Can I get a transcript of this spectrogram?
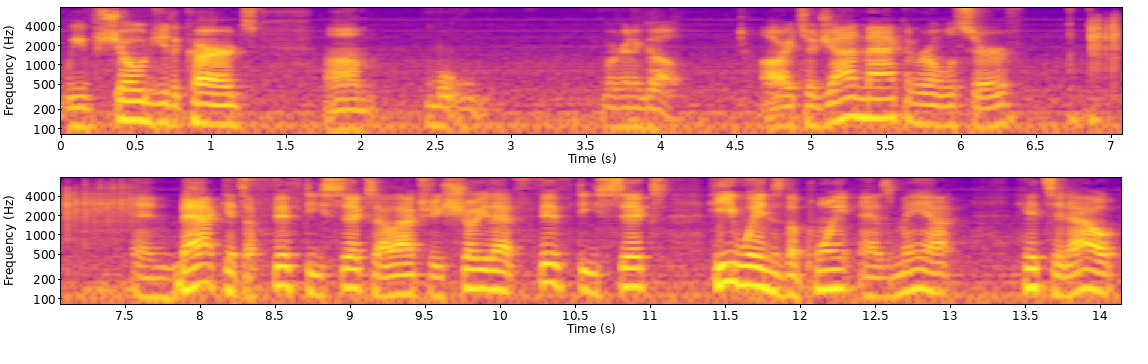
We've showed you the cards. Um, we're going to go. All right, so John McEnroe will serve. And Mac gets a 56. I'll actually show you that. 56. He wins the point as Mayotte hits it out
